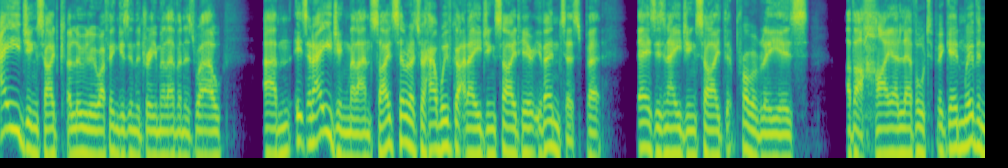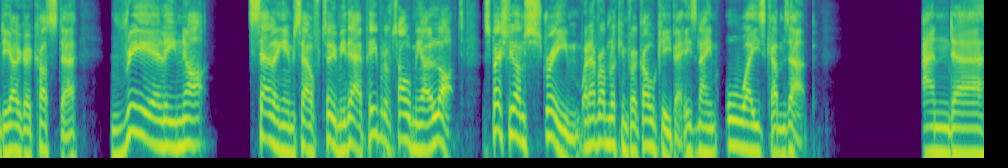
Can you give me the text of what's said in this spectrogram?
aging side. Kalulu, I think, is in the Dream 11 as well. Um, it's an aging Milan side, similar to how we've got an aging side here at Juventus, but theirs is an aging side that probably is of a higher level to begin with. And Diogo Costa really not selling himself to me there. People have told me a lot, especially on stream. Whenever I'm looking for a goalkeeper, his name always comes up. And uh,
